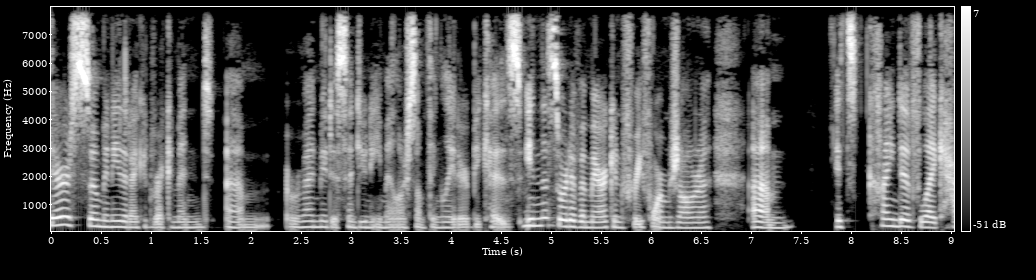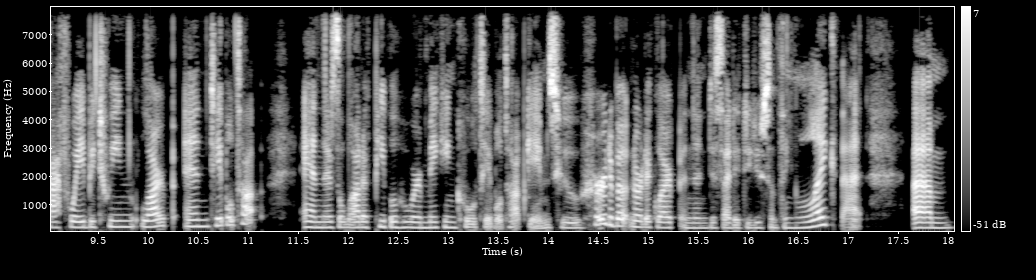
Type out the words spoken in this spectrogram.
There are so many that I could recommend. Um, remind me to send you an email or something later because in the sort of American freeform genre, um, it's kind of like halfway between LARP and tabletop. And there's a lot of people who are making cool tabletop games who heard about Nordic LARP and then decided to do something like that. Um,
